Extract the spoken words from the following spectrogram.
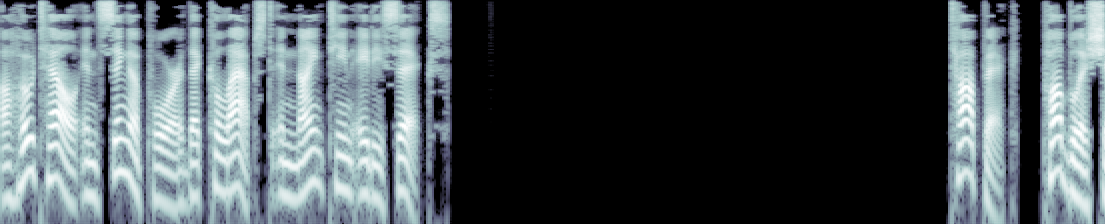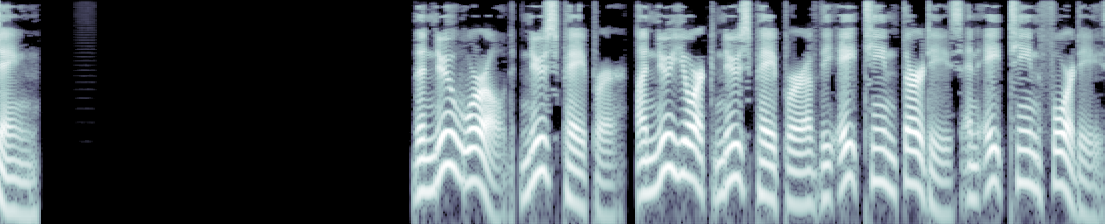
a hotel in Singapore that collapsed in 1986. Topic: Publishing The New World newspaper, a New York newspaper of the 1830s and 1840s.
